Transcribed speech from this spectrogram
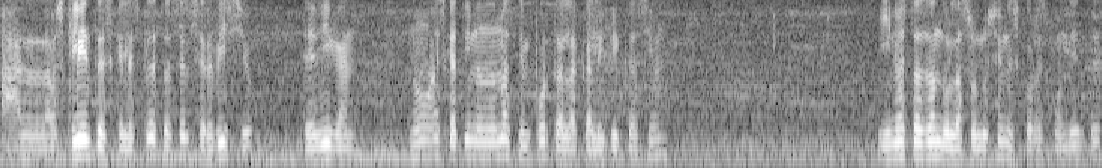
a los clientes que les prestas el servicio, te digan, no, es que a ti nada más te importa la calificación y no estás dando las soluciones correspondientes,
